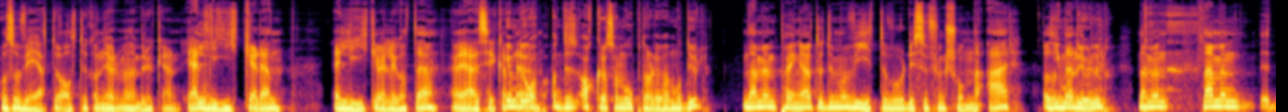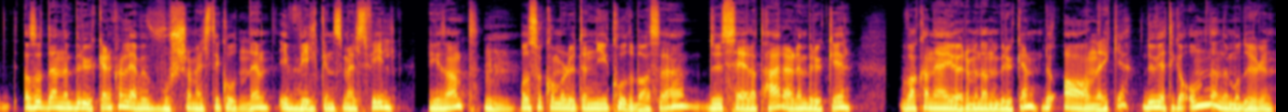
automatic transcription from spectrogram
og så vet du alt du kan gjøre med den brukeren. Jeg liker den. Jeg liker veldig godt det. Jeg Jo, men det, er det akkurat samme oppnår du med en modul. Nei, men poenget er at du må vite hvor disse funksjonene er. Altså, I denne- modulen. Nei, men, nei, men eh, altså, denne brukeren kan leve hvor som helst i koden din, i hvilken som helst fil. Ikke sant? Mm. Og så kommer du til en ny kodebase, du ser at her er det en bruker. Hva kan jeg gjøre med denne brukeren? Du aner ikke. Du vet ikke om denne modulen.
